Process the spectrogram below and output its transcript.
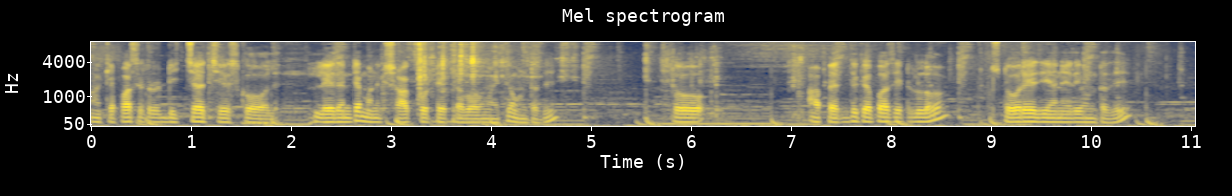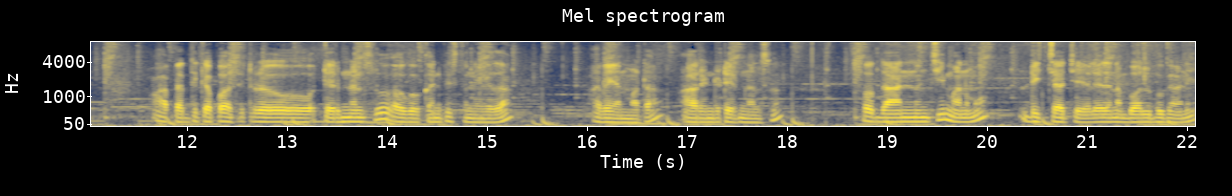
ఆ కెపాసిటర్ డిశ్చార్జ్ చేసుకోవాలి. లేదంటే మనకి షాక్ కొట్టే ప్రభావం అయితే ఉంటుంది. సో ఆ పెద్ద కెపాసిటర్లో స్టోరేజ్ అనేది ఉంటుంది. ఆ పెద్ద కెపాసిటర్ టెర్మినల్స్ అవి కనిపిస్తున్నాయి కదా. అవే అనమాట ఆ రెండు టెర్మినల్స్. సో దాని నుంచి మనము డిశ్చార్జ్ చేయాలి. ఏదైనా బల్బు కానీ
